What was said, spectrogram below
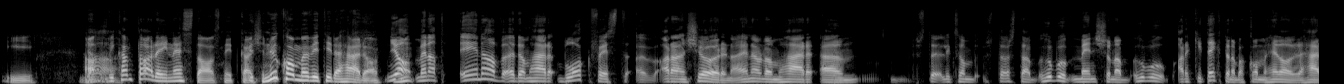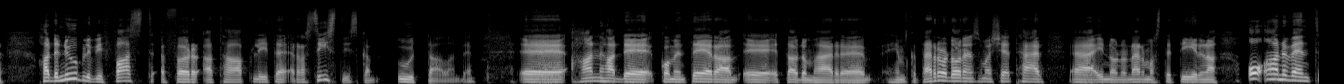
i. Ja, Ja. Vi kan ta det i nästa avsnitt kanske. Nu kommer vi till det här då. Ja, Mm. men att en av de här Blockfest-arrangörerna, en av de här um, st- liksom största huvudmänniskorna, huvudarkitekterna bakom hela det här, hade nu blivit fast för att ha haft lite rasistiska uttalanden. Eh, han hade kommenterat eh, ett av de här eh, hemska terrordåden som har skett här eh, inom de närmaste tiderna och använt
